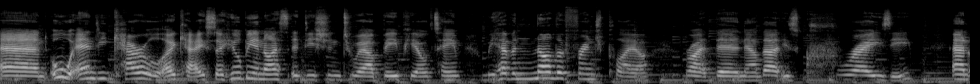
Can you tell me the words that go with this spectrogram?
And, oh, Andy Carroll. Okay, so he'll be a nice addition to our BPL team. We have another French player right there. Now that is crazy and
